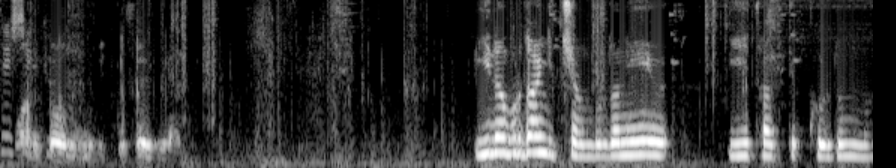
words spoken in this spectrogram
Marka Teşekkürler. olmuyor. Bitti sayılır yani. Yine buradan gideceğim. Buradan iyi iyi taktik kurdum mu?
